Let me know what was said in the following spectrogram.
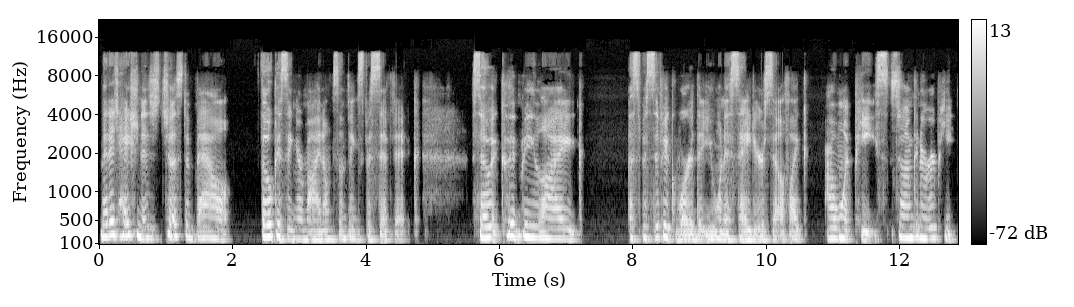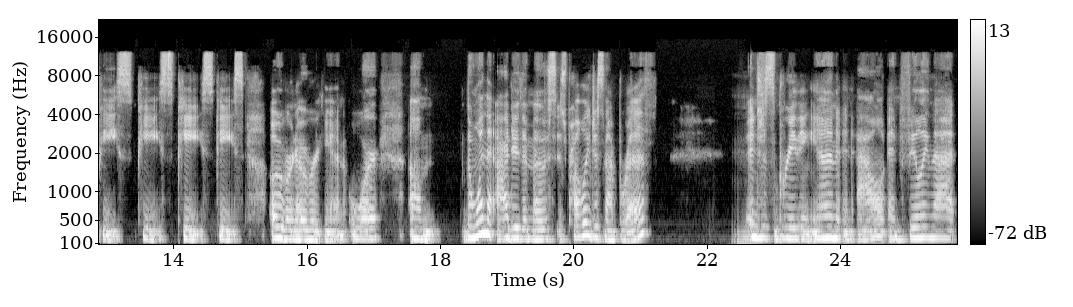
meditation is just about focusing your mind on something specific. So it could be like a specific word that you want to say to yourself like i want peace. So i'm going to repeat peace peace peace peace over and over again. Or um, the one that i do the most is probably just my breath mm-hmm. and just breathing in and out and feeling that.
